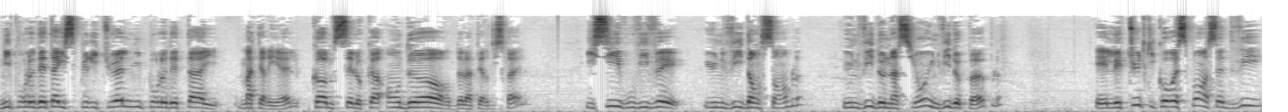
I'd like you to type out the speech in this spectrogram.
ni pour le détail spirituel, ni pour le détail matériel, comme c'est le cas en dehors de la terre d'Israël. Ici, vous vivez une vie d'ensemble, une vie de nation, une vie de peuple, et l'étude qui correspond à cette vie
